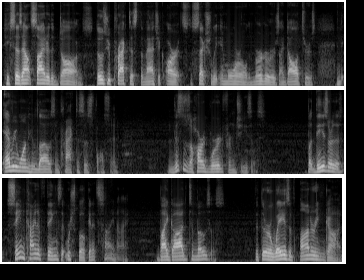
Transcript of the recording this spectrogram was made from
He says, outside are the dogs, those who practice the magic arts, the sexually immoral, the murderers, idolaters, and everyone who loves and practices falsehood. This is a hard word from Jesus. But these are the same kind of things that were spoken at Sinai by God to Moses. That there are ways of honoring God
